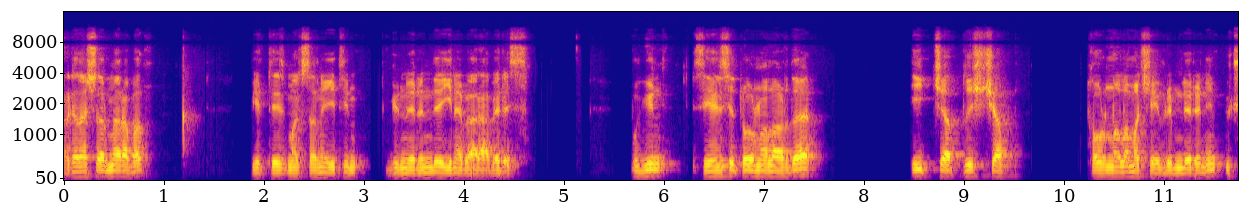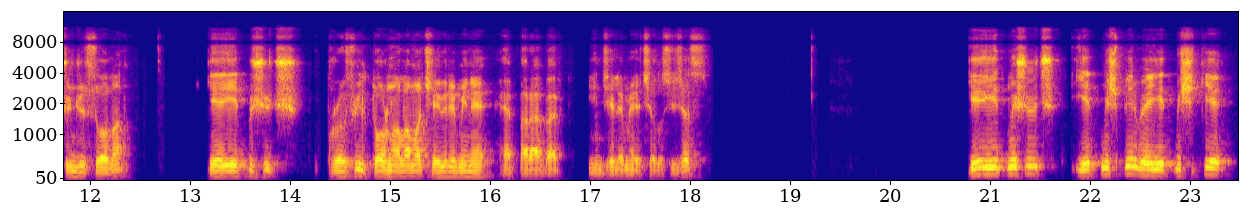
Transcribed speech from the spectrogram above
Arkadaşlar merhaba. Bir tezim aksana eğitim günlerinde yine beraberiz. Bugün CNC tornalarda ilk çap dış çap tornalama çevrimlerinin üçüncüsü olan G73 profil tornalama çevrimini hep beraber incelemeye çalışacağız. G73, 71 ve 72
